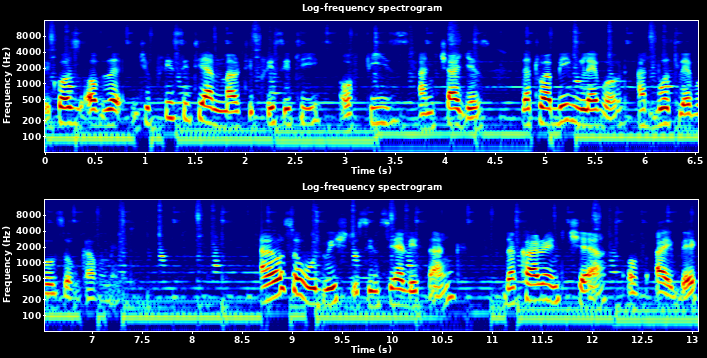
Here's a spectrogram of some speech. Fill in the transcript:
because of the duplicity and multiplicity of fees and charges that were being leveled at both levels of government. I also would wish to sincerely thank the current chair of IBEC,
